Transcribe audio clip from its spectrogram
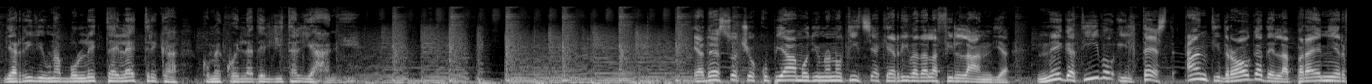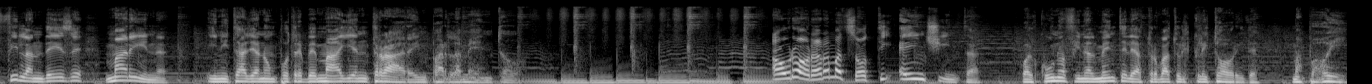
gli arrivi una bolletta elettrica come quella degli italiani. E adesso ci occupiamo di una notizia che arriva dalla Finlandia. Negativo il test antidroga della premier finlandese Marin. In Italia non potrebbe mai entrare in Parlamento. Aurora Ramazzotti è incinta Qualcuno finalmente le ha trovato il clitoride, ma poi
